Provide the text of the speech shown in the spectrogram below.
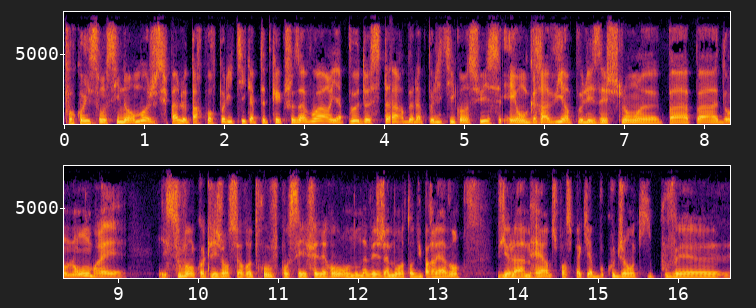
pourquoi ils sont si normaux? Je sais pas. Le parcours politique a peut-être quelque chose à voir. Il y a peu de stars de la politique en Suisse et on gravit un peu les échelons euh, pas à pas dans l'ombre et, souvent quand les gens se retrouvent conseillers fédéraux, on n'en avait jamais entendu parler avant. Viola Amherd, je pense pas qu'il y a beaucoup de gens qui pouvaient euh,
